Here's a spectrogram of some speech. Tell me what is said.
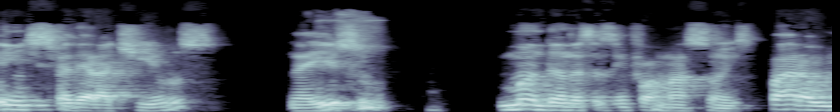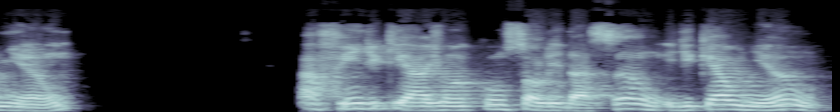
entes federativos, não é isso? Mandando essas informações para a União, a fim de que haja uma consolidação e de que a União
